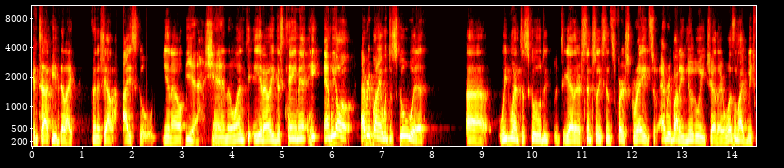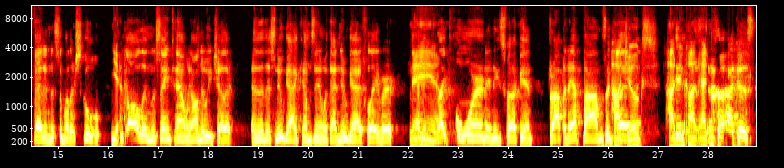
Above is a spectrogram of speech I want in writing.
Kentucky to like finish out high school, you know. yeah. Shit. And the one you know, he just came in he and we all everybody I went to school with uh we went to school to, together essentially since first grade so everybody knew each other. It wasn't like we fed into some other school yeah. we all in the same town. We all knew each other. And then this new guy comes in with that new guy flavor. Damn. like foreign and he's fucking dropping f bombs and hot class. jokes, hot new con. At, I just,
